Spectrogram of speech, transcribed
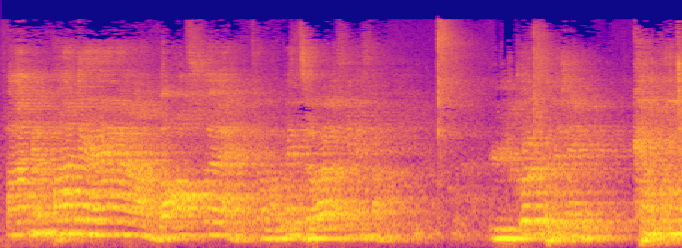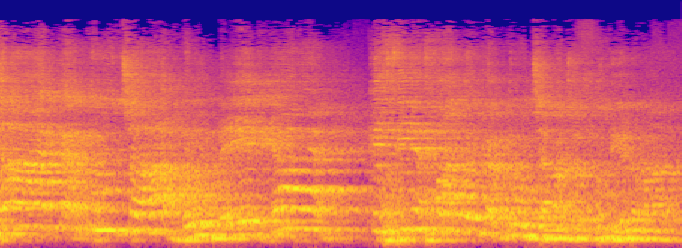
Fa, mio padre era Boff, insomma, mezz'ora alla fine fa. Il colpo per esempio, Cartuccia, Cartuccia, boom, ah, che fine ha fatto il Cartuccia? Ma a un certo punto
